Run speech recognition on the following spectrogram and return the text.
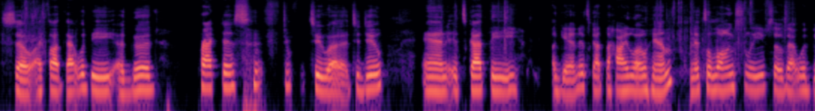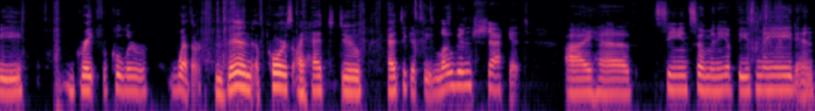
So I thought that would be a good practice to to, uh, to do. And it's got the, again, it's got the high-low hem and it's a long sleeve. So that would be great for cooler weather. And then of course I had to do, had to get the Logan Shacket. I have seen so many of these made and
